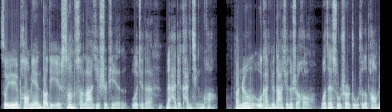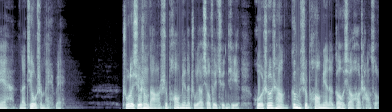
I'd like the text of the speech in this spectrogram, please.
所以泡面到底算不算垃圾食品？我觉得那还得看情况。反正我感觉大学的时候，我在宿舍煮出的泡面那就是美味。除了学生党是泡面的主要消费群体，火车上更是泡面的高消耗场所。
